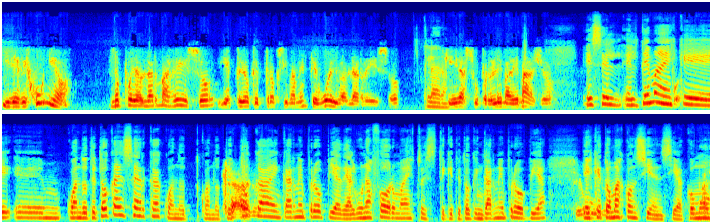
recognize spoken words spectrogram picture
Y desde junio no puede hablar más de eso y espero que próximamente vuelva a hablar de eso, Claro. que era su problema de mayo. Es el, el tema es que eh, cuando te toca de cerca, cuando, cuando te Claro. toca en carne propia, de alguna forma, esto es que te toque en carne propia, Seguro. es que tomas conciencia, como,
